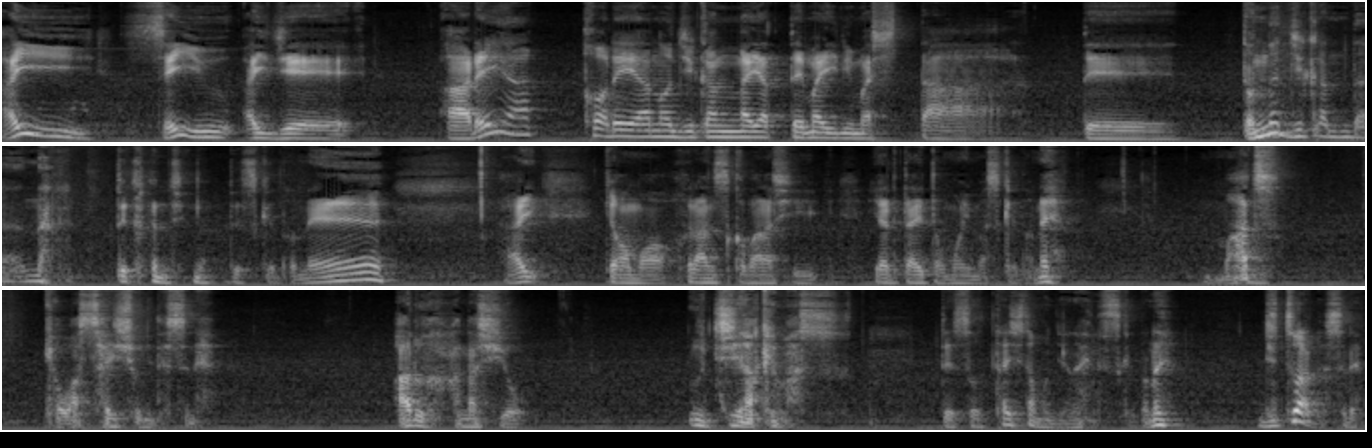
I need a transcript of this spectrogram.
はい声優 IJ あれやこれやの時間がやってまいりました。でどんな時間だなんて感じなんですけどね。はい今日もフランス小話やりたいと思いますけどね。まず今日は最初にですねある話を打ち明けます。でそう大したもんじゃないんですけどね。実はですね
